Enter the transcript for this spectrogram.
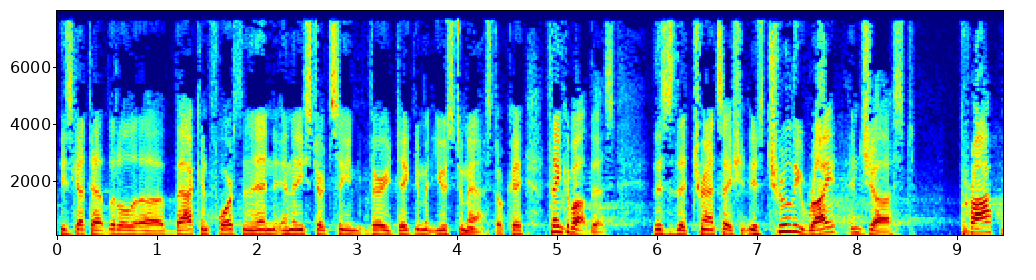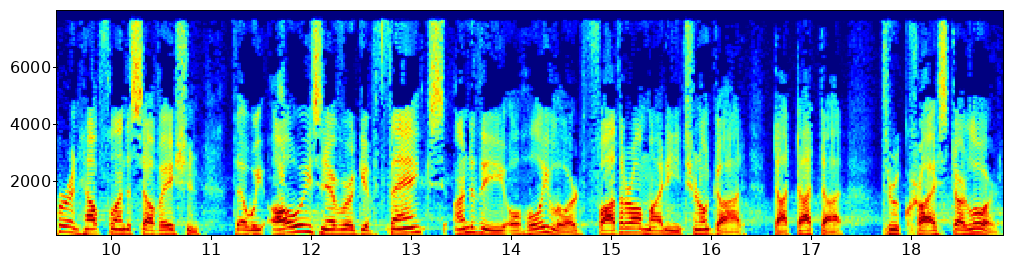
he's got that little uh, back and forth and then, and then he starts singing Vere dignum et justum est, okay? Think about this. This is the translation. It is truly right and just, proper and helpful unto salvation, that we always and ever give thanks unto thee, O Holy Lord, Father Almighty, Eternal God, dot, dot, dot, through Christ our Lord.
